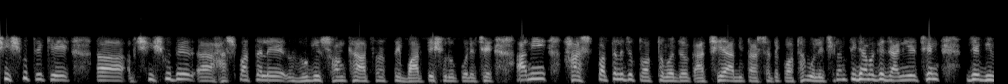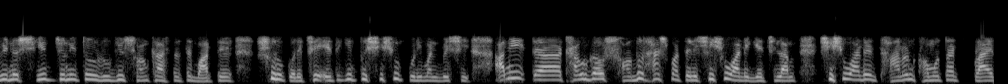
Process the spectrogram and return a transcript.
শিশু থেকে শিশুদের হাসপাতালে রোগীর সংখ্যা আস্তে আস্তে বাড়তে শুরু করেছে। আমি হাসপাতালে যে তত্ত্বাবধায়ক আছে, আমি তার সাথে কথা বলেছিলাম। তিনি আমাকে জানিয়েছেন যে বিভিন্ন শীতজনিত রোগীর সংখ্যা আস্তে আস্তে বাড়তে শুরু করেছে। এতে কিন্তু শিশুর পরিমাণ বেশি। আমি ঠাকুরগাঁও সদর হাসপাতালে শিশু ওয়ার্ডে গেছিলাম। শিশু ওয়ার্ডের ধারণ ক্ষমতার প্রায়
